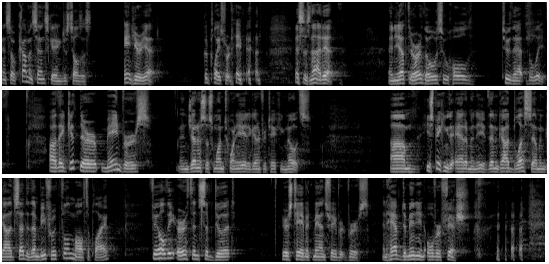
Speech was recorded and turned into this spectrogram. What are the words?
And so common sense gang just tells us, ain't here yet. Good place for it, amen. this is not it. And yet there are those who hold to that belief. Uh, they get their main verse in Genesis 1:28 again if you're taking notes. Um, he's speaking to Adam and Eve. Then God blessed them, and God said to them, Be fruitful and multiply, fill the earth and subdue it. Here's Tay McMahon's favorite verse and have dominion over fish.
